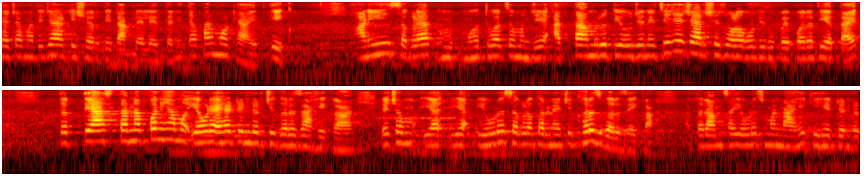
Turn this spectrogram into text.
त्याच्यामध्ये ज्या अटी शर्ती टाकलेल्या आहेत त्यांनी त्या फार मोठ्या आहेत. एक. आणि सगळ्यात महत्त्वाचं म्हणजे आत्ता अमृत योजनेचे जे चारशे सोळा कोटी रुपये परत येत आहेत तर ते असताना पण ह्या मग एवढ्या ह्या टेंडरची गरज आहे का? याच्या या या एवढं सगळं करण्याची खरंच गरज आहे का? तर आमचं एवढंच म्हणणं आहे की हे टेंडर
